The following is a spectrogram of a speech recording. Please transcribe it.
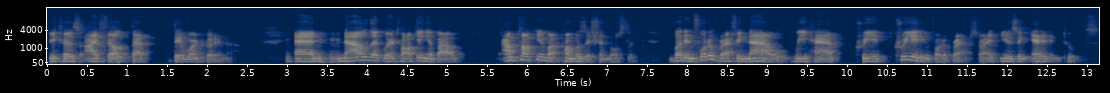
because I felt that they weren't good enough. And mm-hmm. now that we're talking about, I'm talking about composition mostly, but in photography now we have create creating photographs, right, using editing tools.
